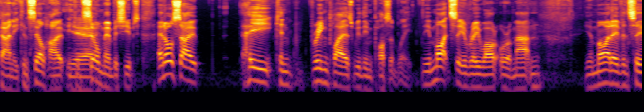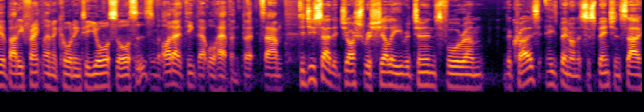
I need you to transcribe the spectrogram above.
can't he? He can sell hope, he Yeah. can sell memberships, and also he can bring players with him possibly. You might see a Riewoldt or a Martin. You might even see a Buddy Franklin, according to your sources. I don't think that will happen. But um, Did you say that Josh Rachele returns for um, the Crows? He's been on a suspension, so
